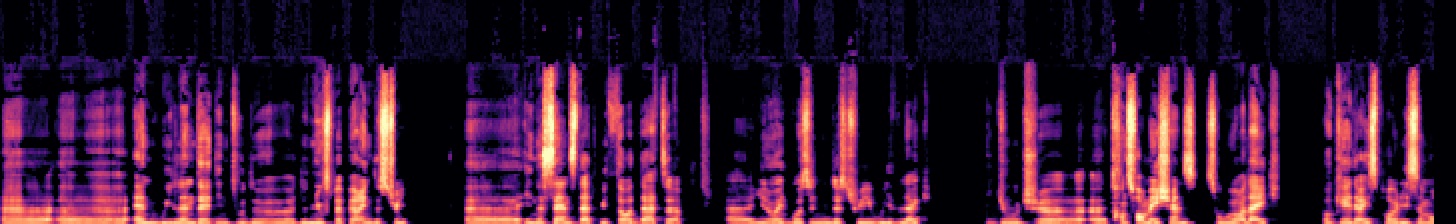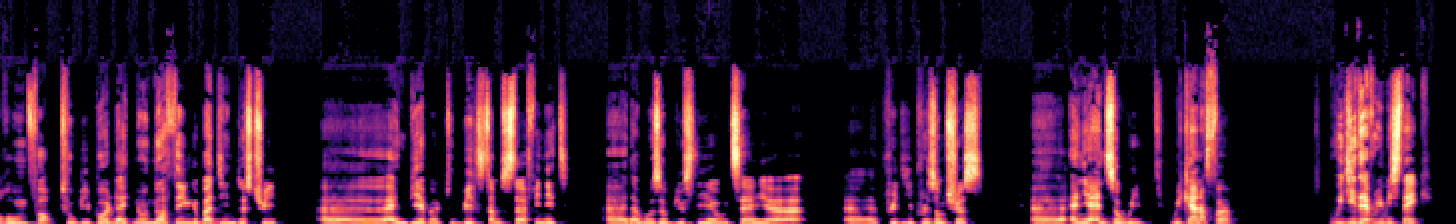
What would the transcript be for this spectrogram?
Uh, uh, and we landed into the, the newspaper industry uh, in a sense that we thought that you know it was an industry with like huge transformations. So we were like, okay, there is probably some room for two people that know nothing about the industry uh, and be able to build some stuff in it. Uh, that was obviously, I would say, uh, pretty presumptuous. And yeah, and so we we kind of we did every mistake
